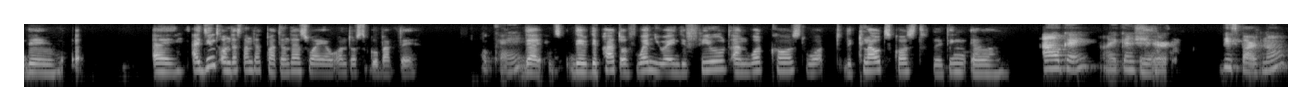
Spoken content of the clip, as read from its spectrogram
the uh, I I didn't understand that part, and that's why I want us to go back there. Okay. The the the part of when you were in the field and what caused what the clouds caused the thing. Uh, ah, okay. I can share yeah. this part, no?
